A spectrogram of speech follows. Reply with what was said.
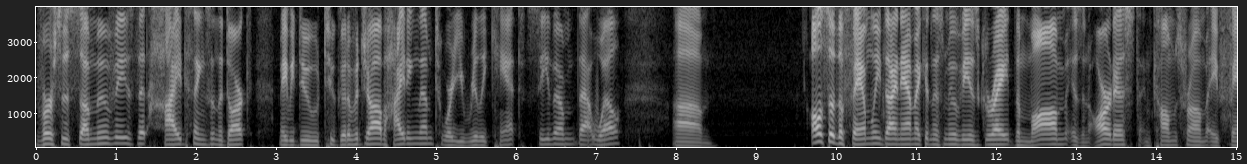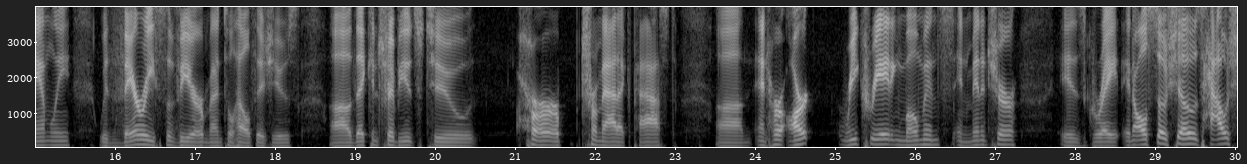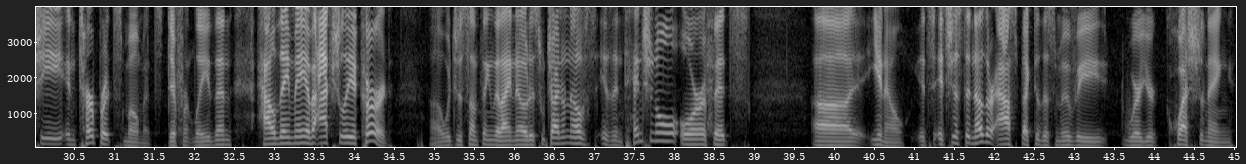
versus some movies that hide things in the dark, maybe do too good of a job hiding them to where you really can't see them that well. Um, also, the family dynamic in this movie is great. The mom is an artist and comes from a family with very severe mental health issues uh, that contributes to her traumatic past. Um, and her art recreating moments in miniature is great It also shows how she interprets moments differently than how they may have actually occurred uh, which is something that i noticed which i don't know if is intentional or if it's uh, you know it's it's just another aspect of this movie where you're questioning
